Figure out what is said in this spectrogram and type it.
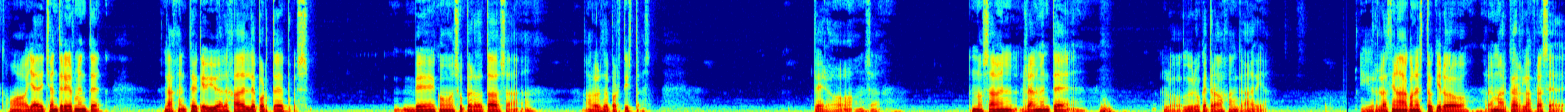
Como ya he dicho anteriormente, la gente que vive alejada del deporte, pues ve como superdotados a, a los deportistas. Pero, o sea, no saben realmente lo duro que trabajan cada día. Y relacionada con esto quiero remarcar la frase de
